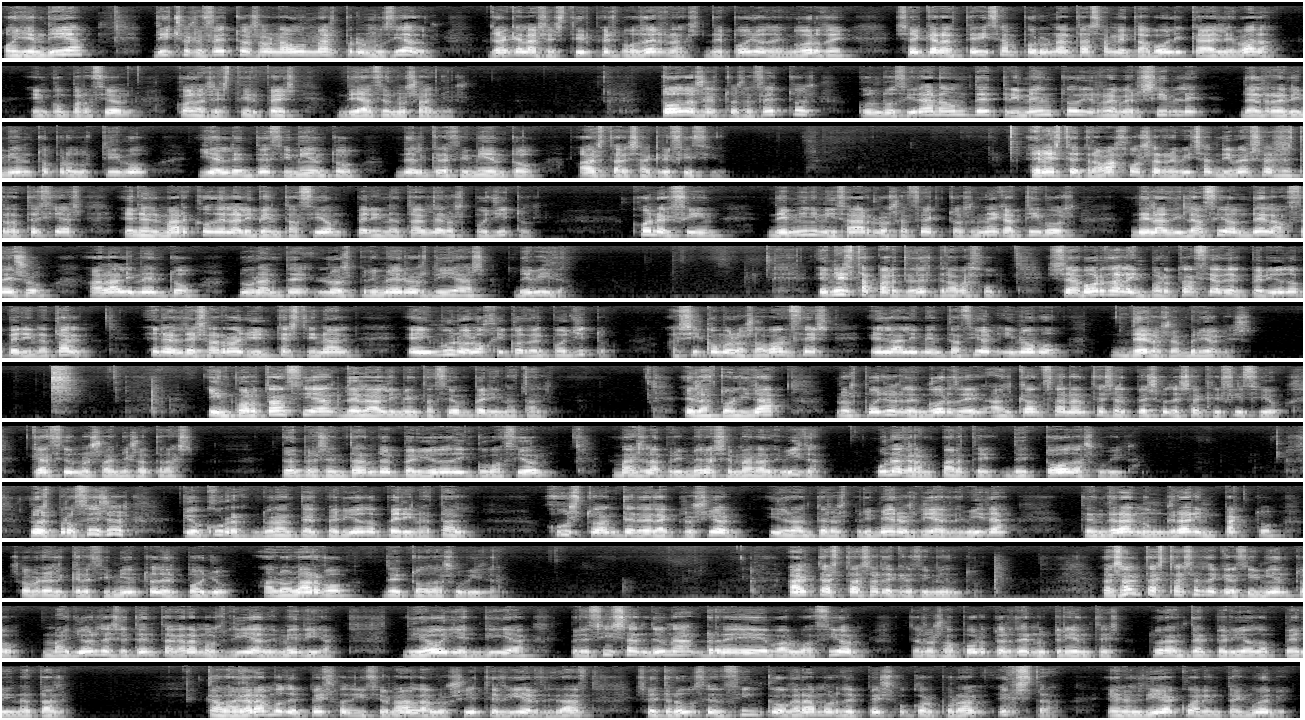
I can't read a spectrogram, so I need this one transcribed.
Hoy en día, dichos efectos son aún más pronunciados, ya que las estirpes modernas de pollo de engorde se caracterizan por una tasa metabólica elevada en comparación con las estirpes de hace unos años. Todos estos efectos conducirán a un detrimento irreversible del rendimiento productivo y el lentecimiento del crecimiento hasta el sacrificio. En este trabajo se revisan diversas estrategias en el marco de la alimentación perinatal de los pollitos, con el fin de minimizar los efectos negativos de la dilación del acceso al alimento durante los primeros días de vida. En esta parte del trabajo se aborda la importancia del periodo perinatal en el desarrollo intestinal e inmunológico del pollito, así como los avances en la alimentación inovo de los embriones. Importancia de la alimentación perinatal. En la actualidad, los pollos de engorde alcanzan antes el peso de sacrificio que hace unos años atrás, representando el periodo de incubación más la primera semana de vida, una gran parte de toda su vida. Los procesos que ocurran durante el periodo perinatal, justo antes de la eclosión y durante los primeros días de vida, tendrán un gran impacto sobre el crecimiento del pollo a lo largo de toda su vida. Altas tasas de crecimiento. Las altas tasas de crecimiento, mayor de 70 gramos día de media, de hoy en día precisan de una reevaluación de los aportes de nutrientes durante el periodo perinatal. Cada gramo de peso adicional a los 7 días de edad se traduce en 5 gramos de peso corporal extra en el día 49,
